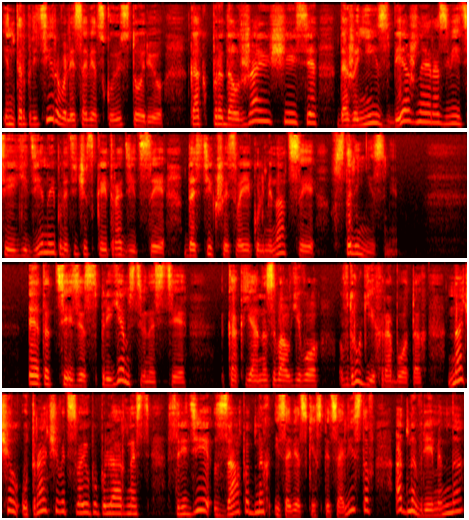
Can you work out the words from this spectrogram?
интерпретировали советскую историю как продолжающееся, даже неизбежное развитие единой политической традиции, достигшей своей кульминации в сталинизме. Этот тезис преемственности, как я называл его в других работах, начал утрачивать свою популярность среди западных и советских специалистов одновременно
